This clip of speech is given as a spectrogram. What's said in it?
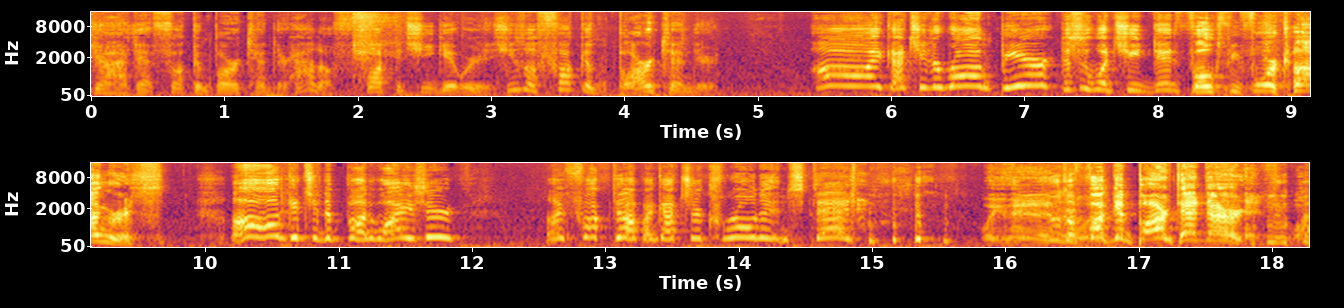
God, that fucking bartender. How the fuck did she get where she's a fucking bartender? Oh, I got you the wrong beer. This is what she did, folks, before Congress. Oh, I'll get you the Budweiser. I fucked up. I got your Corona instead. Well, you hit it. he was a fucking bartender. She was.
